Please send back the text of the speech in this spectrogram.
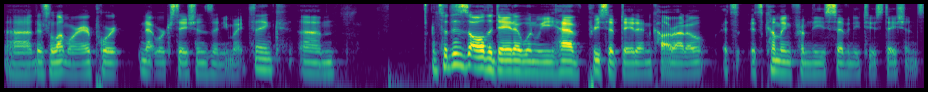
Uh, there's a lot more airport network stations than you might think. Um, and so this is all the data when we have precip data in Colorado. It's it's coming from these 72 stations.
